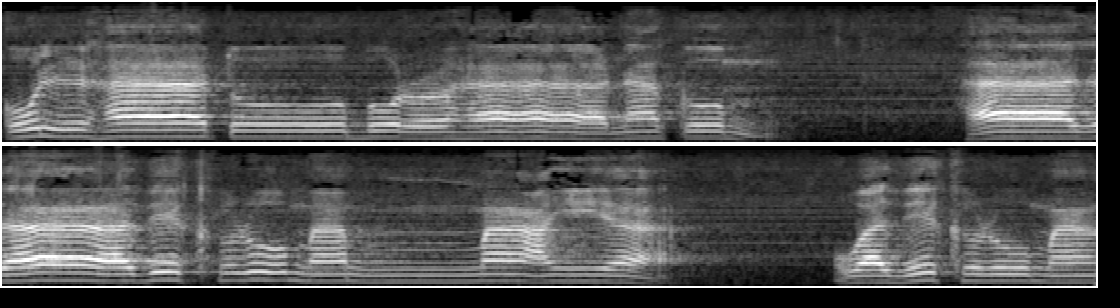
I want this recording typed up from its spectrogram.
قل هاتوا برهانكم هذا ذكر من معي وذكر من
